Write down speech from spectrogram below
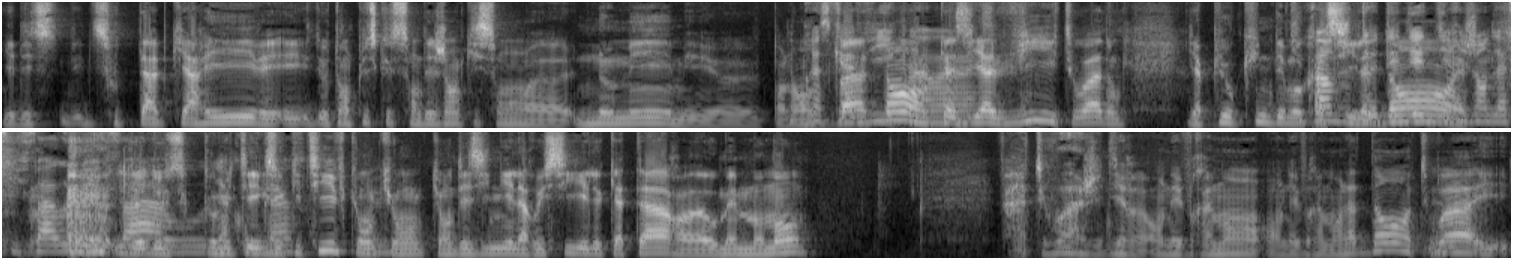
il y a des, des sous de table qui arrivent, et, et d'autant plus que ce sont des gens qui sont euh, nommés, mais euh, pendant Presque à 20 vie, ans, quoi, ouais, quasi à vie, tu vois. Donc, il n'y a plus aucune démocratie de- de- là-dedans. des dirigeants de la FIFA ou de de, de ce ou la comité exécutif qui ont, Mm. qui, ont, qui ont désigné la Russie et le Qatar euh, au même moment. Enfin, tu vois, je veux dire, on est vraiment, on est vraiment là-dedans, tu Mm. vois. Et,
